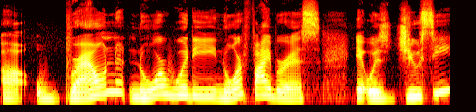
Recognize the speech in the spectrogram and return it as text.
uh, brown nor woody nor fibrous. It was juicy.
